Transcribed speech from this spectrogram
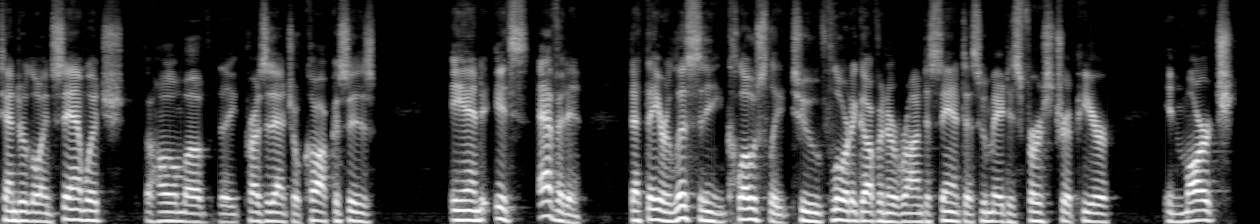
tenderloin sandwich, the home of the presidential caucuses. And it's evident that they are listening closely to Florida Governor Ron DeSantis, who made his first trip here in March.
